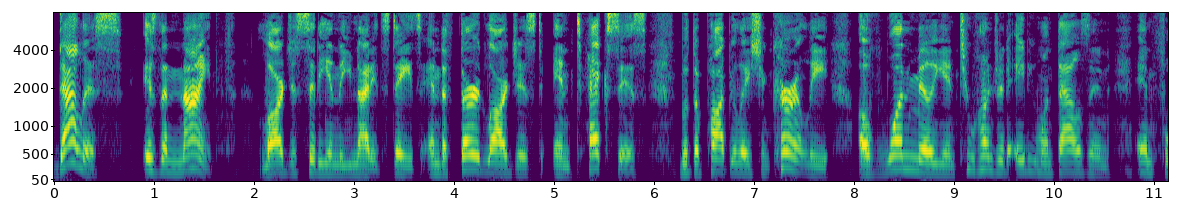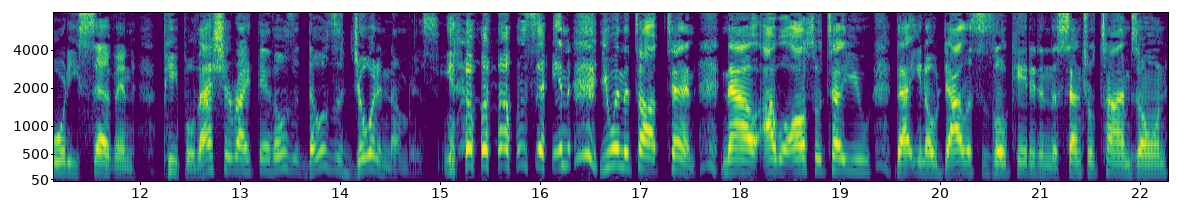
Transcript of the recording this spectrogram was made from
Dallas is the ninth largest city in the United States and the third largest in Texas with a population currently of 1,281,047 people. That shit right there, those, those are Jordan numbers. You know what I'm saying? You in the top 10. Now, I will also tell you that, you know, Dallas is located in the central time zone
